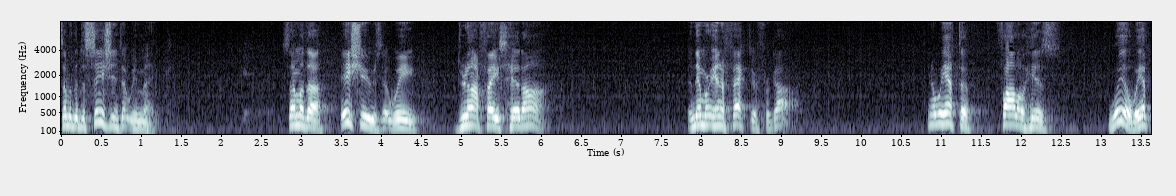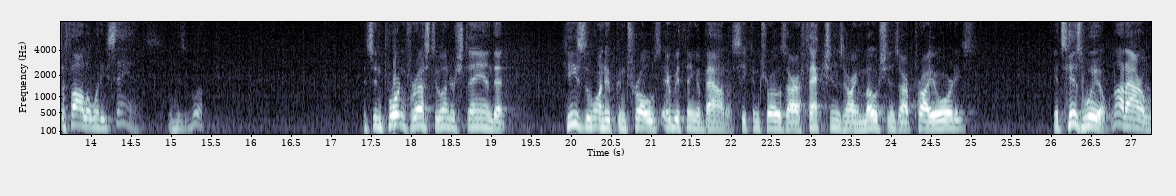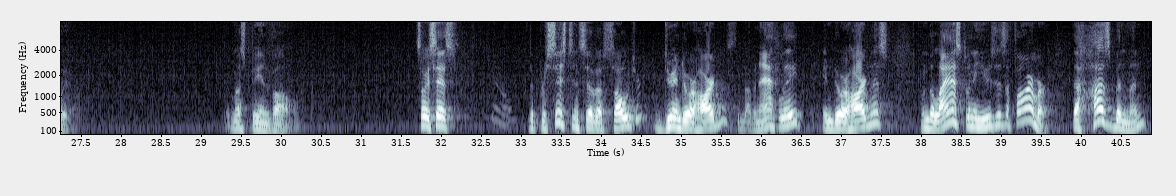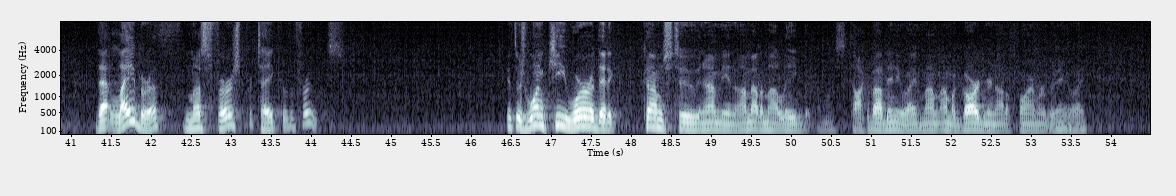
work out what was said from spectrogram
some of the decisions that we make, some of the issues that we do not face head on. And then we're ineffective for God. You know, we have to follow His will, we have to follow what He says in His book. It's important for us to understand that He's the one who controls everything about us. He controls our affections, our emotions, our priorities. It's His will, not our will that must be involved. So he says, the persistence of a soldier, do endure hardness, of an athlete, endure hardness. And the last one he uses is a farmer. The husbandman that laboreth must first partake of the fruits. If there's one key word that comes to, and I'm, you know, I'm out of my league, but I'm going to talk about it anyway. I'm, I'm a gardener, not a farmer, but anyway.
